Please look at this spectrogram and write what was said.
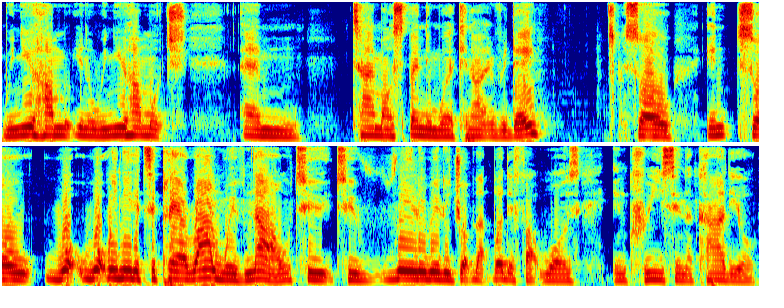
we knew how you know we knew how much um time I was spending working out every day. So in so what what we needed to play around with now to to really really drop that body fat was increasing the cardio.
